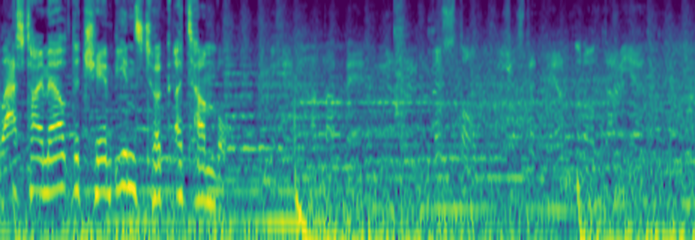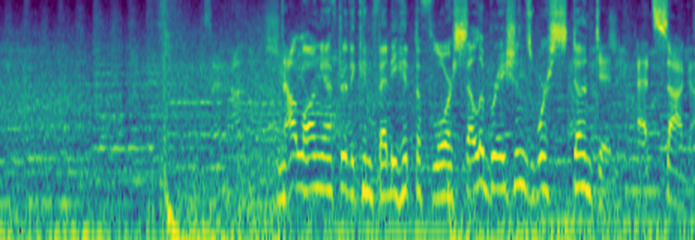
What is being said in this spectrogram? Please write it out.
Last time out, the champions took a tumble. Not long after the confetti hit the floor, celebrations were stunted at Sagan.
